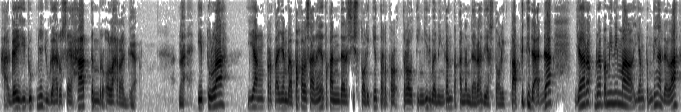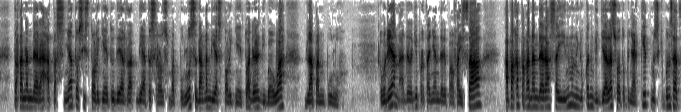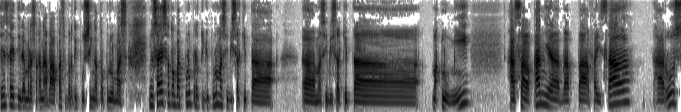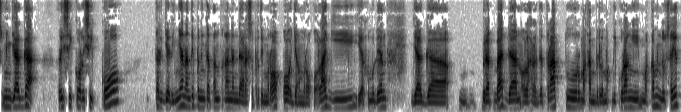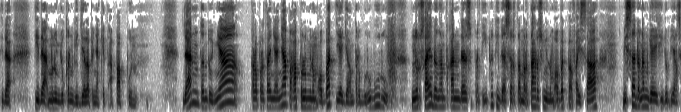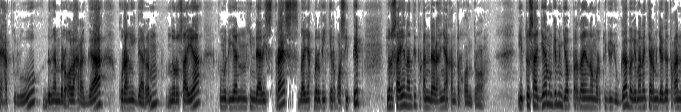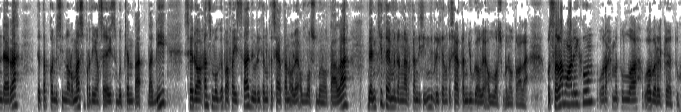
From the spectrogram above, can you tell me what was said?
Gaya hidupnya juga harus sehat dan berolahraga. Nah, itulah yang pertanyaan Bapak kalau seandainya tekanan darah sistoliknya ter terlalu tinggi dibandingkan tekanan darah diastolik. Tapi tidak ada jarak berapa minimal. Yang penting adalah tekanan darah atasnya atau sistoliknya itu di atas, di atas 140, sedangkan diastoliknya itu adalah di bawah 80. Kemudian ada lagi pertanyaan dari Pak Faisal, Apakah tekanan darah saya ini menunjukkan gejala suatu penyakit meskipun saat ini saya tidak merasakan apa-apa seperti pusing ataupun lemas. Menurut saya 140 per 70 masih bisa kita uh, masih bisa kita maklumi asalkan ya Bapak Faisal harus menjaga risiko-risiko terjadinya nanti peningkatan tekanan darah seperti merokok, jangan merokok lagi, ya kemudian jaga berat badan, olahraga teratur, makan berlemak dikurangi, maka menurut saya tidak tidak menunjukkan gejala penyakit apa pun. Dan tentunya kalau pertanyaannya apakah perlu minum obat, ya jangan terburu-buru. Menurut saya dengan tekanan darah seperti itu tidak serta-merta harus minum obat Pak Faisal. Bisa dengan gaya hidup yang sehat dulu, dengan berolahraga, kurangi garam menurut saya, kemudian hindari stres, banyak berpikir positif. Menurut saya nanti tekanan darahnya akan terkontrol. Itu saja mungkin menjawab pertanyaan nomor 7 juga bagaimana cara menjaga tekanan darah tetap kondisi normal seperti yang saya sebutkan ta tadi. Saya doakan semoga Pak Faisal diberikan kesehatan oleh Allah Subhanahu wa taala dan kita yang mendengarkan di sini diberikan kesehatan juga oleh Allah Subhanahu wa taala. Wassalamualaikum warahmatullahi wabarakatuh.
